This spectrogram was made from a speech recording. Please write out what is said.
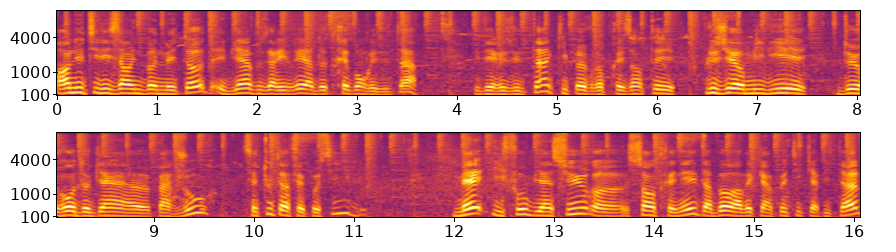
en utilisant une bonne méthode, eh bien vous arriverez à de très bons résultats et des résultats qui peuvent représenter plusieurs milliers d'euros de gains euh, par jour, c'est tout à fait possible. Mais il faut bien sûr euh, s'entraîner d'abord avec un petit capital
